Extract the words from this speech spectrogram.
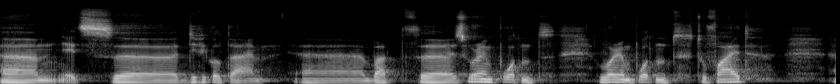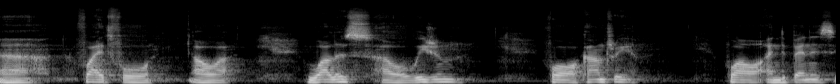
Um, it's a difficult time, uh, but uh, it's very important, very important to fight, uh, fight for our values, our vision, for our country, for our independence,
